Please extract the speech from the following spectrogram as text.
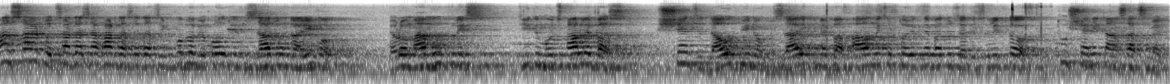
ან საერთოდ სადაც ახარ და სადაც იმყოფები, ყოველთვის მზად უნდა იყო რომ ამ უფლის დიდ მოწყალებას შენც დაუფინო გზა იქნება, პალმის რთო იქნება თუ ზედისლიტო, თუ შენი ტანსაცმელი.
